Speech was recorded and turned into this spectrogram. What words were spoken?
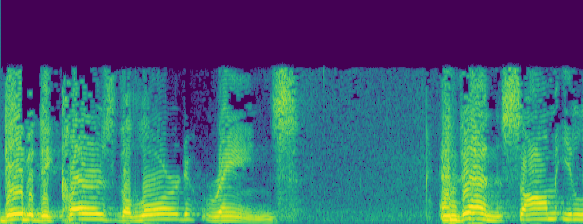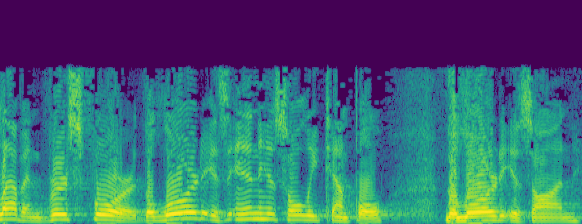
David declares the Lord reigns. And then Psalm 11 verse 4, the Lord is in his holy temple, the Lord is on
